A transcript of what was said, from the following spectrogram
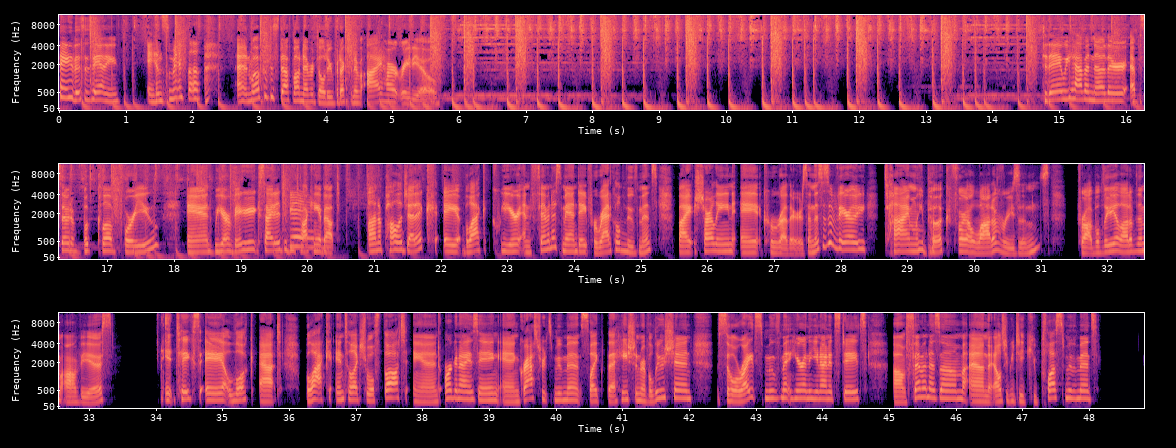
Hey, this is Annie, And Samantha. and welcome to Stuff Mom Never Told You, production of iHeartRadio. Today we have another episode of Book Club for you, and we are very excited to be talking about Unapologetic, a Black, queer, and feminist mandate for radical movements by Charlene A. Carruthers. And this is a very timely book for a lot of reasons, probably a lot of them obvious. It takes a look at Black intellectual thought and organizing and grassroots movements like the Haitian Revolution, the Civil Rights Movement here in the United States, um, feminism, and the LGBTQ plus movements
